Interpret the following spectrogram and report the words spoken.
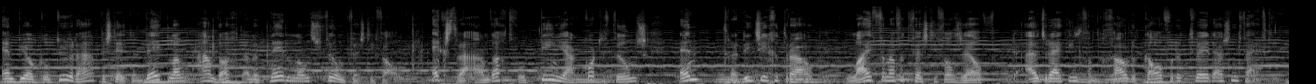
NPO Cultura besteedt een week lang aandacht aan het Nederlands Filmfestival. Extra aandacht voor 10 jaar korte films en, traditiegetrouw, live vanaf het festival zelf, de uitreiking van de Gouden Kalveren 2015.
